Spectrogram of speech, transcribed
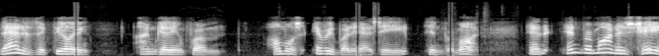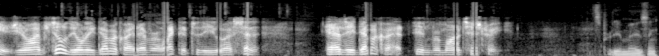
that is a feeling I'm getting from almost everybody I see in Vermont. And and Vermont has changed. You know, I'm still the only Democrat ever elected to the U.S. Senate as a Democrat in Vermont's history. It's pretty amazing.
